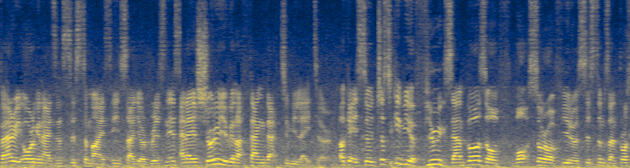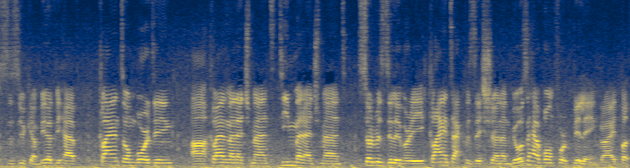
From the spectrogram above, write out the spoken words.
very organized and systemized inside your business and I assure you you're gonna thank that to me later. Okay, so just to give you a few examples of what sort of, you know, systems and processes you can build, we have client onboarding, uh, client management, team management, service delivery, client acquisition, and we also have one for billing, right? But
